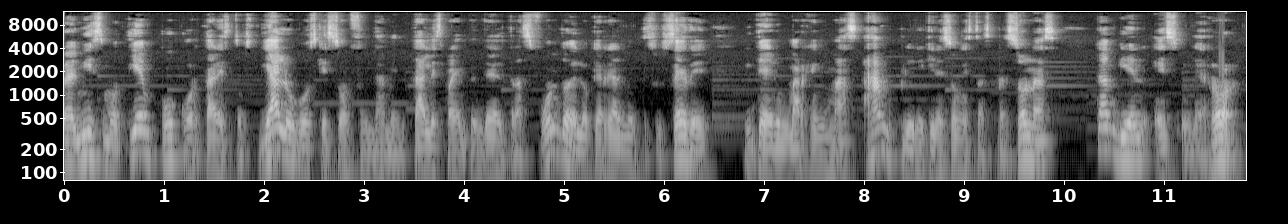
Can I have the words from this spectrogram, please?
pero al mismo tiempo cortar estos diálogos que son fundamentales para entender el trasfondo de lo que realmente sucede y tener un margen más amplio de quiénes son estas personas, también es un error,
